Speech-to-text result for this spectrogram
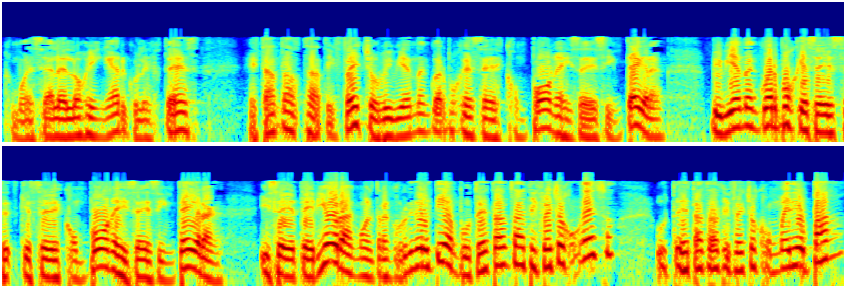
Como decía el Elohim Hércules, ustedes están satisfechos viviendo en cuerpos que se descomponen y se desintegran, viviendo en cuerpos que se, que se descomponen y se desintegran y se deterioran con el transcurrir del tiempo. ¿Ustedes están satisfechos con eso? ¿Ustedes están satisfechos con medio pan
